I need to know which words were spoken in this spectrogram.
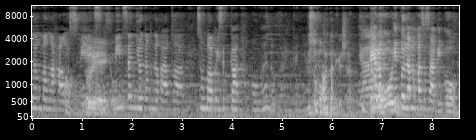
ng mga housemates. Correct. Minsan yun ang nakaka... So mapaisip ka, oh nga no, parang ganyan. Gusto ko ba talaga siya? Pero Oo, eh. ito lang ang masasabi ko.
